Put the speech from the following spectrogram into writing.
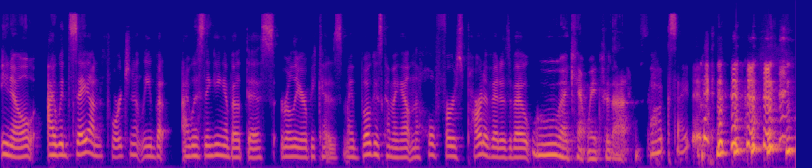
you know, I would say unfortunately, but I was thinking about this earlier because my book is coming out and the whole first part of it is about Ooh, I can't wait for that. so excited.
